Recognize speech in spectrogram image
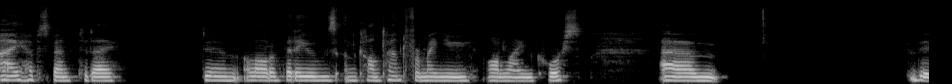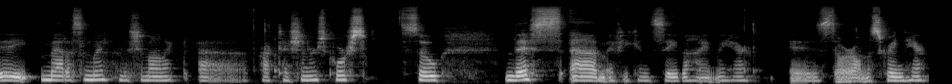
I have spent today doing a lot of videos and content for my new online course, um, the Medicine Wheel, the Shamanic uh, Practitioners course. So, this, um, if you can see behind me here, is or on the screen here.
